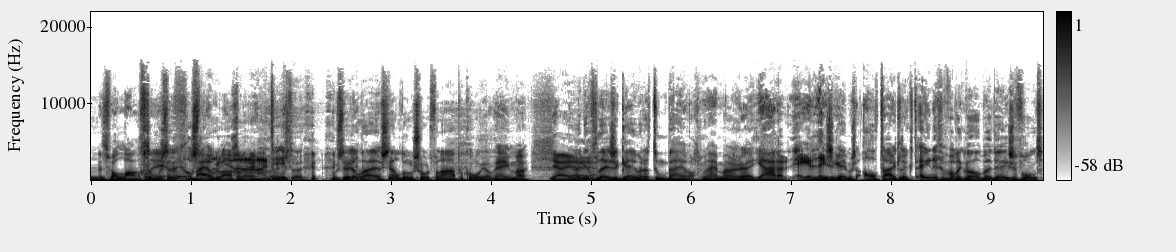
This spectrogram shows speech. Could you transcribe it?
dat is wel lang moest er geleden. heel Voor mij ook lang geleden. Ja, moest er- moest er heel eh, snel door een soort van apenkooi ook heen. Maar Ja, ik ja, weet niet of ja. lasergamer dat toen bij was. mij. Maar eh, ja, dat, nee, lasergamen is altijd leuk. Het enige wat ik wel bij deze vond.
